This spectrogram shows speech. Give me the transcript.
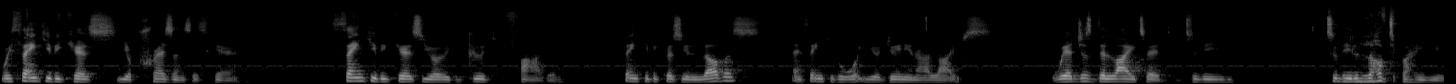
We thank you because your presence is here. Thank you because you're a good Father. Thank you because you love us, and thank you for what you're doing in our lives. We are just delighted to be, to be loved by you.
